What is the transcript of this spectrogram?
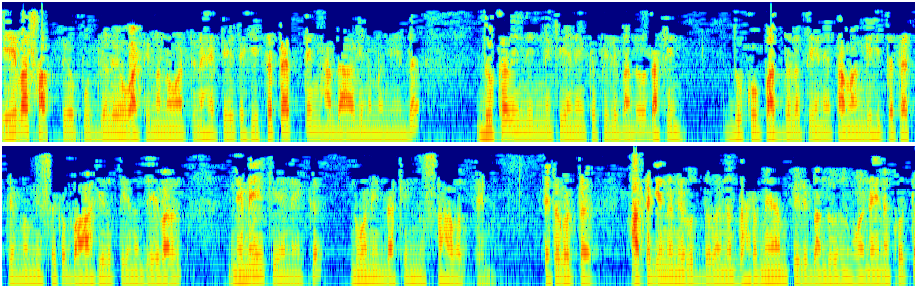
ඒව සත්‍ය පුද්ගලයෝ වටින නොවටින හැටියට හිත පැත්තෙන් හදාගෙනම නේද දුක විඳින්න කියන එක පිළිබඳව දකින්න. දුක උපද්දලා තියෙන්නේ Tamange හිත පැත්තෙන්ම මිසක බාහිර තියෙන දේවල් නෙමෙයි කියන එක නුවණින් දකින්න උත්සාහවත් වෙන්න. එතකොට හටගෙන නිරුද්ධ වෙන ධර්මයන් පිළිබඳව නුවණ එනකොට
